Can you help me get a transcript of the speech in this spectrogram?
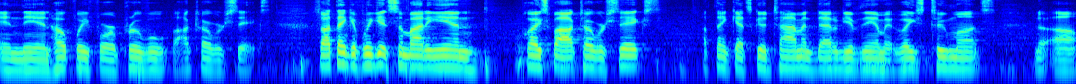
and then hopefully for approval October sixth. So I think if we get somebody in place by October sixth, I think that's good timing. That'll give them at least two months, uh,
